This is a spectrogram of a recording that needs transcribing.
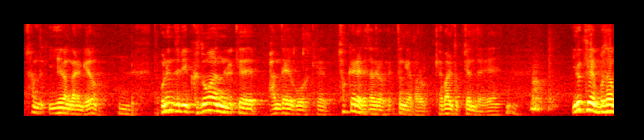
참 이해가 안 가는 게요. 본인들이 그동안 이렇게 반대하고 이렇게 척결의 대상이라고 했던 게 바로 개발 독재인데 이렇게 무슨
